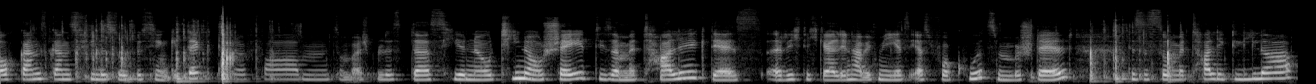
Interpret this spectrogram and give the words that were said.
auch ganz, ganz viele so ein bisschen gedecktere Farben. Zum Beispiel ist das hier No Tino Shade, dieser Metallic. Der ist richtig geil. Den habe ich mir jetzt erst vor kurzem bestellt. Das ist so Metallic Lila.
